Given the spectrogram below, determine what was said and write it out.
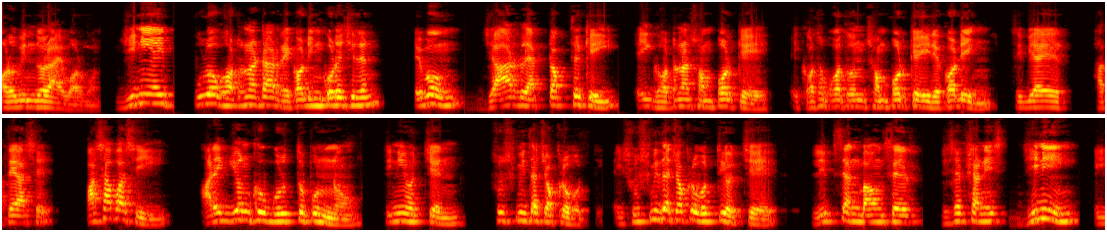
অরবিন্দ রায় বর্মন যিনি এই পুরো ঘটনাটার রেকর্ডিং করেছিলেন এবং যার ল্যাপটপ থেকেই এই ঘটনা সম্পর্কে, এই কথোপকথন সম্পর্কে এই রেকর্ডিং সিবিআই এর হাতে আসে। পাশাপাশি আরেকজন খুব গুরুত্বপূর্ণ, তিনি হচ্ছেন সুস্মিতা চক্রবর্তী। এই সুস্মিতা চক্রবর্তী হচ্ছে লিপস অ্যান্ড বাউন্সের রিসেপশনিস্ট যিনি এই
